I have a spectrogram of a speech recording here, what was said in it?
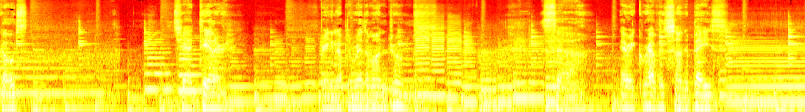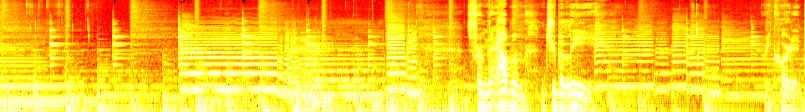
Goes Chad Taylor bringing up the rhythm on drums. It's uh, Eric Revis on the bass. It's from the album Juba Lee, recorded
